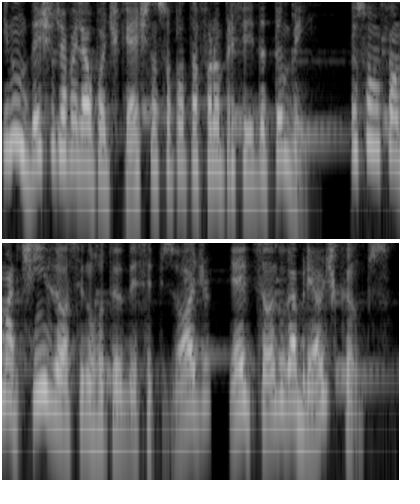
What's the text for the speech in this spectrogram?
E não deixa de avaliar o podcast na sua plataforma preferida também. Eu sou Rafael Martins, eu assino o roteiro desse episódio, e a edição é do Gabriel de Campos.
